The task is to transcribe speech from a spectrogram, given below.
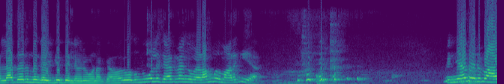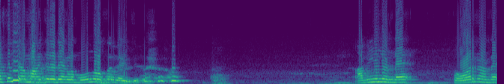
അല്ലാത്തവരൊന്നും കഴിക്കത്തില്ല ഒരു ഊണൊക്കെ. അതുപോലെ ചേട്ടനങ്ങ് വിളമ്പ് മറക്കുക. പിന്നെ ഒരു പാഴ്സൽ ഞാൻ വാങ്ങിച്ചിട്ട് ഞങ്ങൾ മൂന്ന് ദിവസം കഴിച്ചു. അവിയലുണ്ട് തോരനുണ്ട്.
